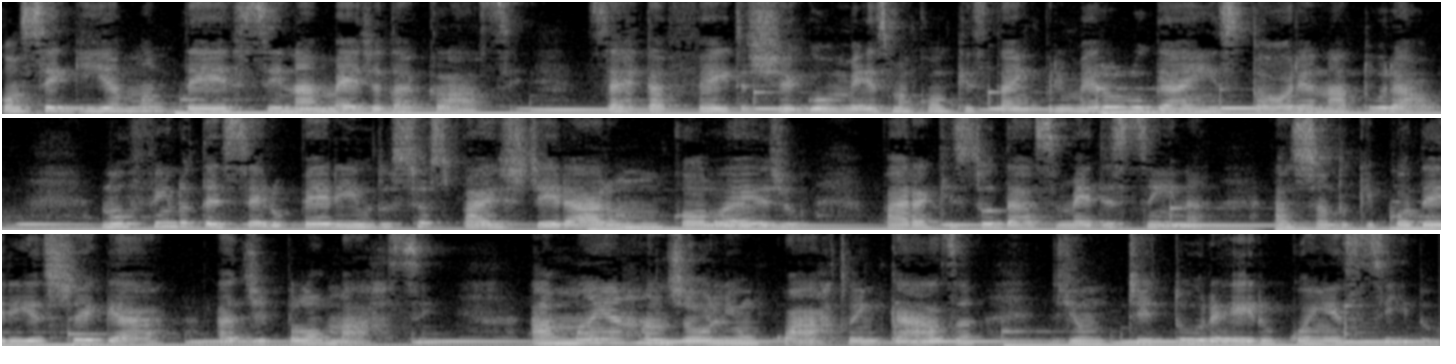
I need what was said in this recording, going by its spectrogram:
conseguia manter-se na média da classe. Certa feita chegou mesmo a conquistar em primeiro lugar em história natural. No fim do terceiro período, seus pais tiraram num colégio para que estudasse medicina, achando que poderia chegar a diplomar-se. A mãe arranjou-lhe um quarto em casa de um titureiro conhecido.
